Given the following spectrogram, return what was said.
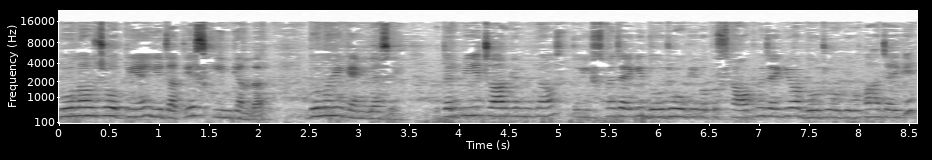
दो नर्व्स जो होती हैं, ये जाती है स्किन के अंदर। दोनों ही गैंग्लिया से। इधर भी ये चार गैंग्लिया तो इसमें जाएगी दो जो होगी वो तो स्नाउट में जाएगी और दो जो होगी, वो कहाँ जाएगी?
